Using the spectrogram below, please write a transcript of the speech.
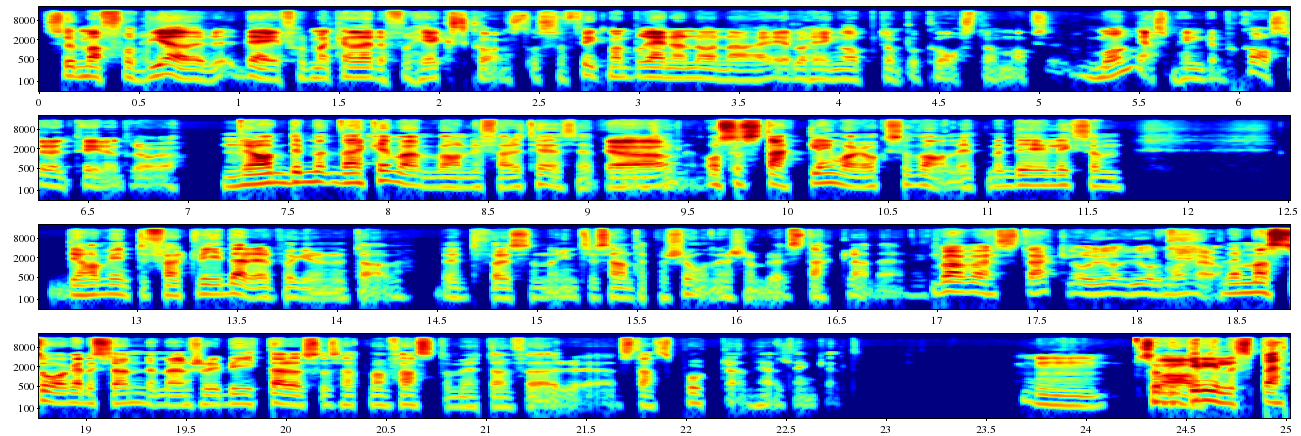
Så man förbjöd det för man kallade det för häxkonst och så fick man bränna någon eller hänga upp dem på kors de också. Många som hängde på kors vid den tiden tror jag. ja, det verkar vara en vanlig företeelse. På Ja. den tiden. Och så stackling var ju också vanligt, men det är ju liksom det har vi inte fört vidare på grund av det har inte varit sådana intressanta personer som blev stacklade. Vad var stacklar gjorde man då? När man sågade sönder människor i bitar och så satte man fast dem utanför eh, stadsporten helt enkelt. Mm. Som Wow. en grillspett.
